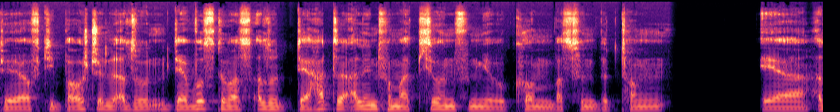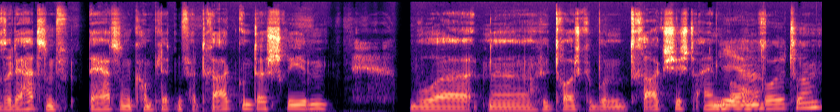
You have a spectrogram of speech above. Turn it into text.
der auf die Baustelle, also der wusste was, also der hatte alle Informationen von mir bekommen, was für ein Beton er, also der hat einen, der hat einen kompletten Vertrag unterschrieben, wo er eine hydraulisch gebundene Tragschicht einbauen Ja. sollte.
